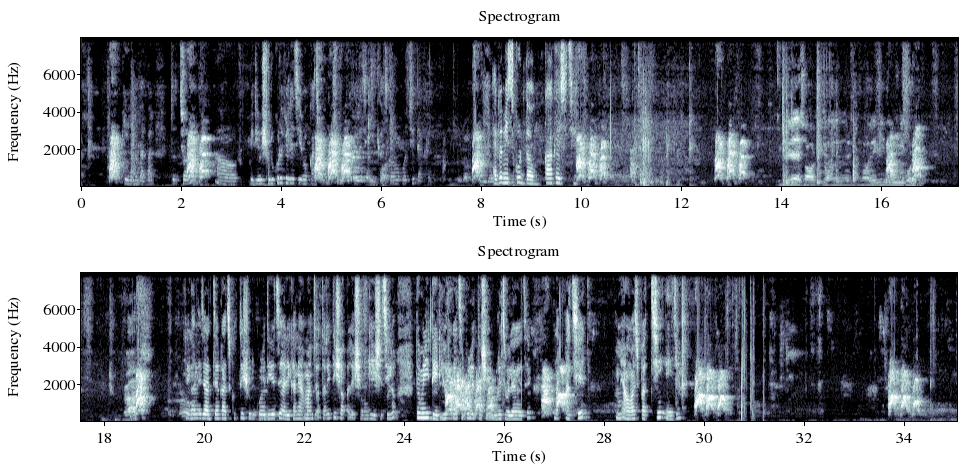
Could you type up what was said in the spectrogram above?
এই হলো ব্যাপার। তো চলো ভিডিও শুরু করে ফেলেছি এবং কাজকর্ম শুরু করে ফেলেছি। কী কাজকর্ম করছি, দেখাই। একটা বিস্কুট দাও। কাকে এসেছে? এখানে যার যার কাজ করতে শুরু করে দিয়েছে, আর এখানে আমার যথারীতি সকালের সঙ্গে এসেছিল। তো মিনিট দেরি হয়ে গেছে বলে তো সে উড়ে চলে গেছে। না, আছে। আমি আওয়াজ পাচ্ছি, এই যে।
